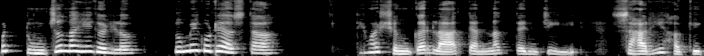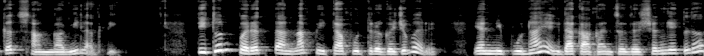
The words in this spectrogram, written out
पण तुमचं नाही घडलं. तुम्ही कुठे असता? तेव्हा शंकरला त्यांना त्यांची सारी हकीकत सांगावी लागली. तिथून परतताना पिता पुत्र गजबर यांनी पुन्हा एकदा काकांचं दर्शन घेतलं.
